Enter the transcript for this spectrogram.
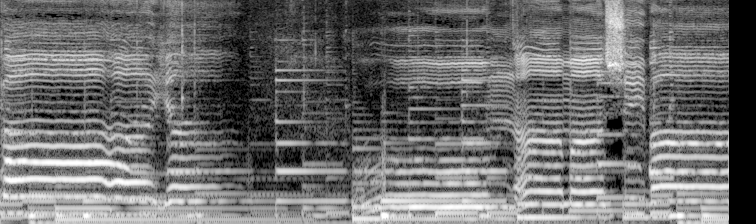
शिवाय। ॐ नमः शिवाय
